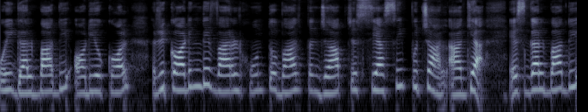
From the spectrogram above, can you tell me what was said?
ਹੋਈ ਗੱਲਬਾਤ ਦੀ ਆਡੀਓ ਕਾਲ ਰਿਕਾਰਡਿੰਗ ਦੇ ਵਾਇਰਲ ਹੋਣ ਤੋਂ ਬਾਅਦ ਪੰਜਾਬ 'ਚ ਸਿਆਸੀ ਭੁਚਾਲ ਆ ਗਿਆ। ਇਸ ਗੱਲਬਾਤ ਦੀ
